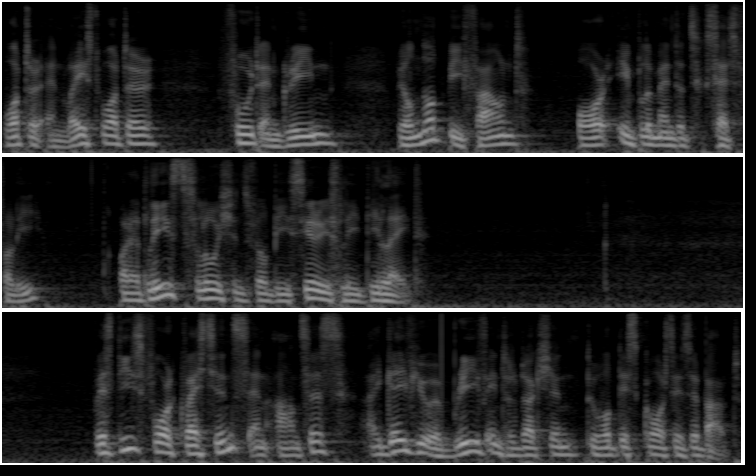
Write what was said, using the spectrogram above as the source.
water and wastewater, food and green, will not be found or implemented successfully, or at least solutions will be seriously delayed. With these four questions and answers, I gave you a brief introduction to what this course is about.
